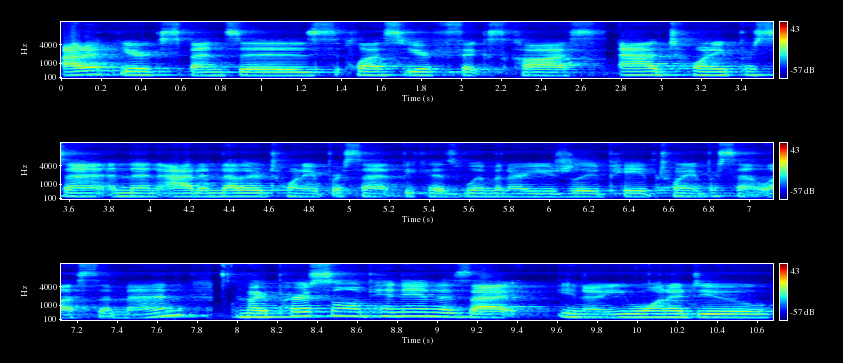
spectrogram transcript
add up your expenses plus your fixed costs, add 20%, and then add another 20% because women are usually paid 20% less than men. My personal opinion is that, you know, you want to do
